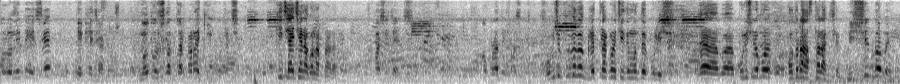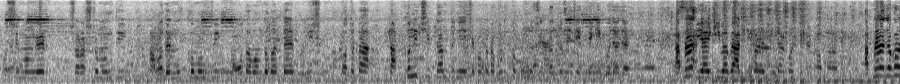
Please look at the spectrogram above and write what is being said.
কলোনিতে এসে দেখে যান। নতুন সরকার পাড়ায় কি ঘটেছে? কি চাইছেন এখন আপনারা? ফাঁসি চাইছে। অপরাধী ফাঁসি অভিযুক্তকে তো গ্রেপ্তার করেছে ইতিমধ্যে পুলিশ। আহ, পুলিশের ওপর কতটা আস্থা রাখছেন? নিশ্চিতভাবে পশ্চিমবঙ্গের স্বরাষ্ট্রমন্ত্রী আমাদের মুখ্যমন্ত্রী মমতা বন্দ্যোপাধ্যায়ের পুলিশ কতটা তাৎক্ষণিক সিদ্ধান্ত নিয়েছে কতটা গুরুত্বপূর্ণ সিদ্ধান্ত নিয়েছে এর থেকেই বোঝা যায়। আপনারা- সিবিআই কীভাবে আর্জি করে বিচার করছে সেটা আপনারা আপনারা যখন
